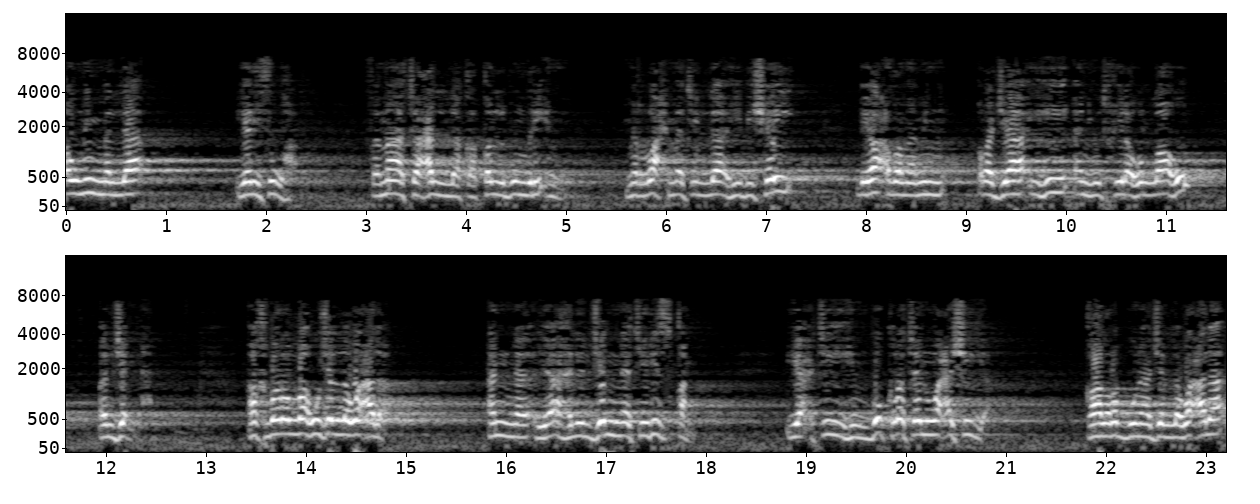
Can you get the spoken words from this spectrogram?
أو ممن لا يرثوها. فما تعلق قلب امرئ من رحمة الله بشيء بأعظم من رجائه أن يدخله الله الجنة. أخبر الله جل وعلا أن لأهل الجنة رزقا يأتيهم بكرة وعشيا قال ربنا جل وعلا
